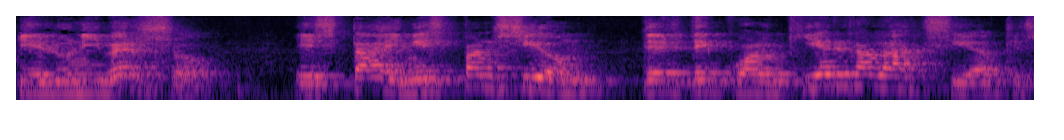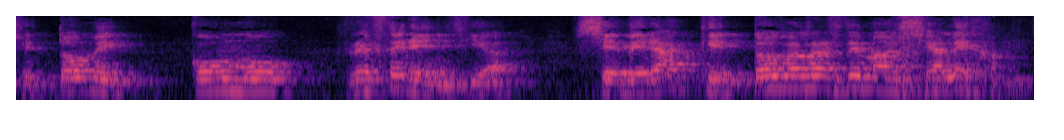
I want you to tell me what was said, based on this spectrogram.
Y el universo está en expansión desde cualquier galaxia que se tome como referencia, se verá que todas las demás se alejan.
